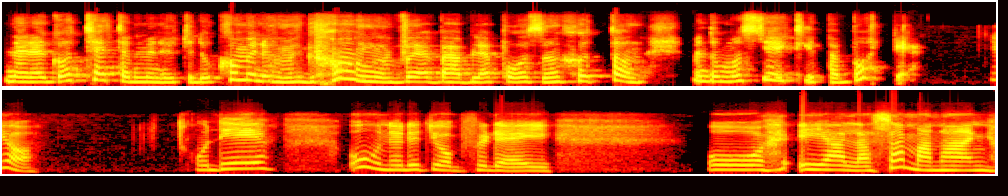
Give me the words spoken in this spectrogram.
när det har gått 13 minuter, då kommer de igång och börjar babbla på som 17. Men då måste jag ju klippa bort det. Ja, och det är onödigt jobb för dig. Och i alla sammanhang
